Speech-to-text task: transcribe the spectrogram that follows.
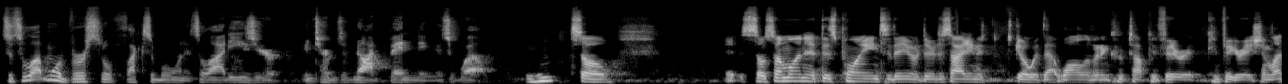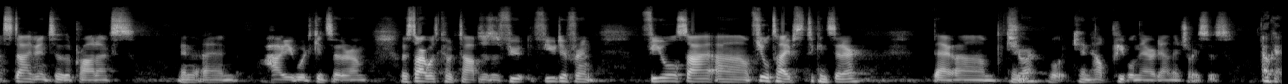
So it's a lot more versatile, flexible, and it's a lot easier in terms of not bending as well. Mm-hmm. So so someone at this point they they're deciding to go with that wall oven and cooktop configuration. Let's dive into the products and, and how you would consider them. Let's start with cooktops. There's a few few different fuel si- uh, fuel types to consider that um, can, sure. will, can help people narrow down their choices. Okay.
